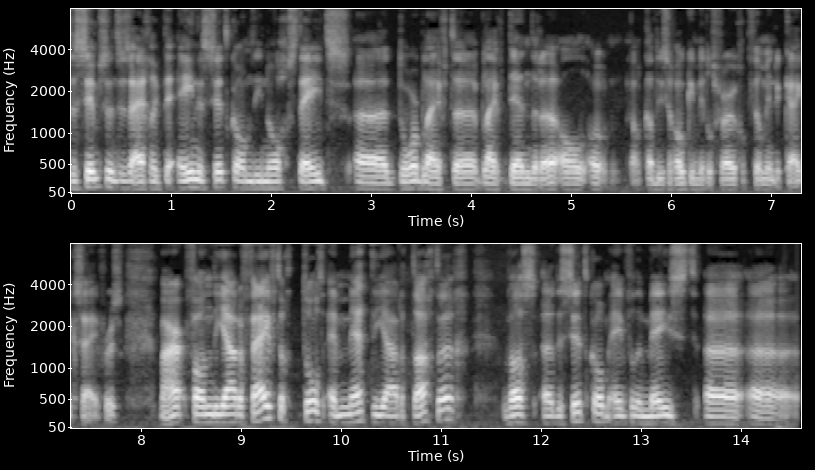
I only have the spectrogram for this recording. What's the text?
The Simpsons is eigenlijk de ene sitcom die nog steeds eh, door blijft, eh, blijft denderen. Al, al- al kan die zich ook inmiddels verheugen op veel minder kijkcijfers. Maar van de jaren 50 tot en met de jaren 80 was eh, de sitcom een van de meest eh, eh,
